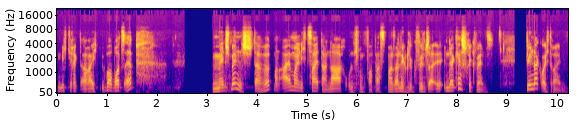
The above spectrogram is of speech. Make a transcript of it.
mich direkt erreicht über WhatsApp. Mensch, Mensch, da hört man einmal nicht Zeit danach und schon verpasst man seine Glückwünsche in der Cash-Frequenz. Vielen Dank euch dreien.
